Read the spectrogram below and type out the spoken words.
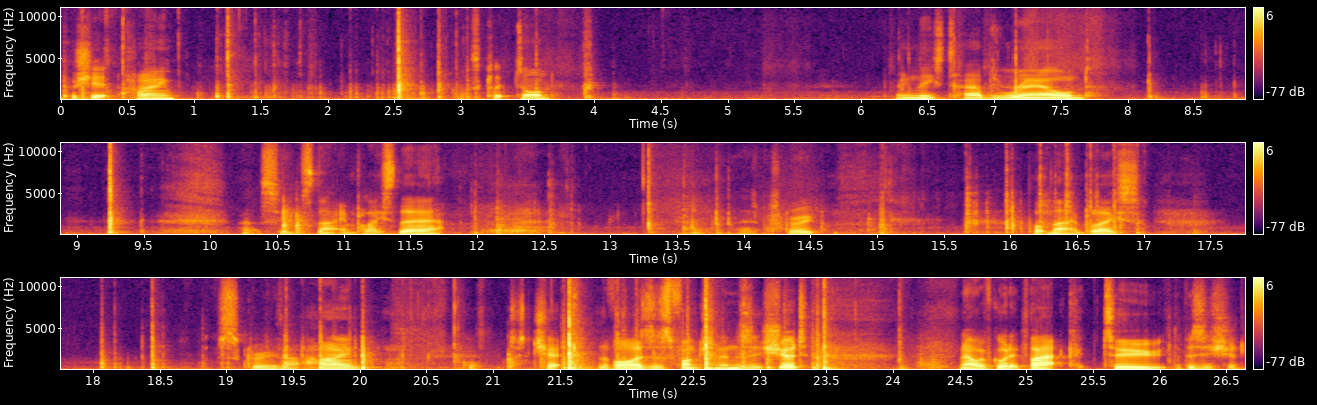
Push it home. That's clipped on. Bring these tabs round. That seats that in place there. There's my screw. Put that in place. Screw that home. Just check the visor's functioning as it should. Now we've got it back to the position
